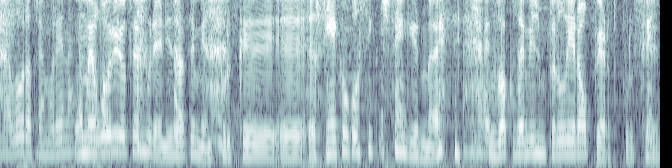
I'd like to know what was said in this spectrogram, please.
Uma é loura, outra é morena. Uma é, é loura e outra é morena, exatamente, porque uh, assim é que eu consigo distinguir, Sim. não é? Os óculos é mesmo para ler ao perto, porque. Sim.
